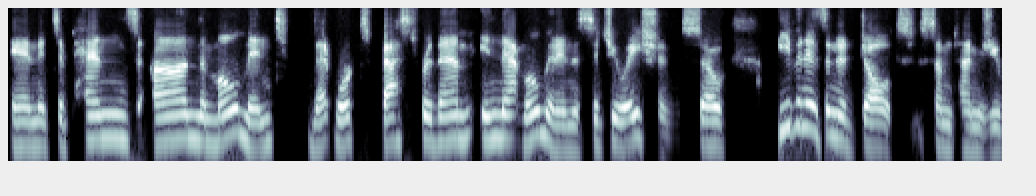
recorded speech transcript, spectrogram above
And it depends on the moment that works best for them in that moment in the situation. So even as an adult, sometimes you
